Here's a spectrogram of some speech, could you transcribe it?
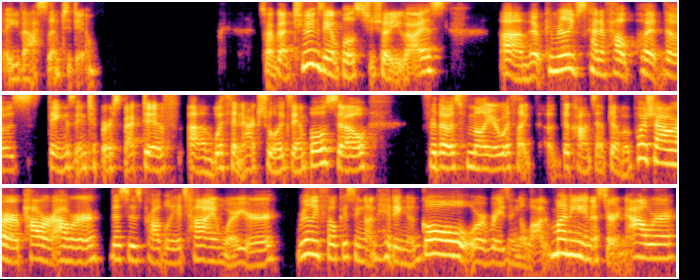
that you've asked them to do? So I've got two examples to show you guys um, that can really just kind of help put those things into perspective um, with an actual example. So for those familiar with like the concept of a push hour or a power hour, this is probably a time where you're really focusing on hitting a goal or raising a lot of money in a certain hour.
